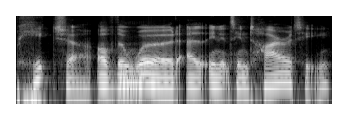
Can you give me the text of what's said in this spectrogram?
picture of the mm. word as, in its entirety.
